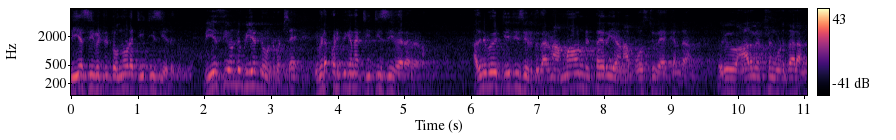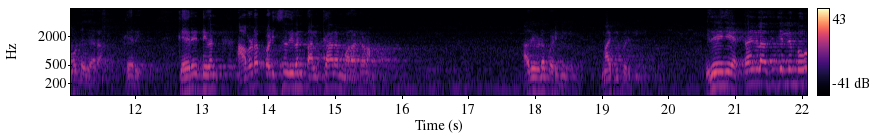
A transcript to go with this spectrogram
ബി എസ് സി വിട്ടിട്ട് ഒന്നുകൂടെ ടി ടി സി എടുക്കും. ബി എസ് സി ഉണ്ട് ബി എഡും ഉണ്ട്. പക്ഷെ ഇവിടെ പഠിപ്പിക്കുന്ന ടി ടി സി വേറെ വേണം. അതിന് പോയി ടി ടി സി എടുത്തു. കാരണം അമ്മാവൻ റിട്ടയർ ചെയ്യാണ്. ആ പോസ്റ്റ് വേക്കന്റ് ആണ്. ഒരു ആറ് ലക്ഷം കൊടുത്താൽ അങ്ങോട്ട് കയറാം കയറി കയറിയിട്ട് ഇവൻ അവിടെ പഠിച്ചത് ഇവൻ തൽക്കാലം മറക്കണം. അതിവിടെ പഠിപ്പിക്കും. മാറ്റി പഠിപ്പിക്കും. ഇത് കഴിഞ്ഞ് എട്ടാം ക്ലാസ്സിൽ ചെല്ലുമ്പോൾ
